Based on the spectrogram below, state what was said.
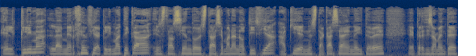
El clima, la emergencia climática, está siendo esta semana noticia aquí en esta casa, en EITV, eh, precisamente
